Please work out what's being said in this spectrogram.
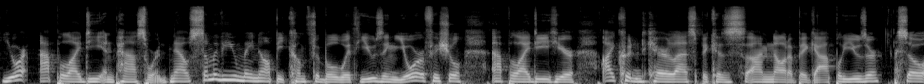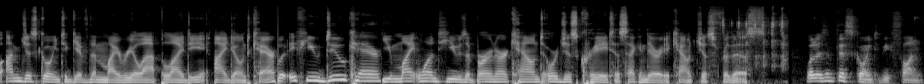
your Apple ID and password. Now, some of you may not be comfortable with using your official Apple ID here. I couldn't care less because I'm not a big Apple user, so I'm just going to give them my real Apple ID. I don't care. But if you do care, you might want to use a burner account or just create a secondary account just for this. Well, isn't this going to be fun?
